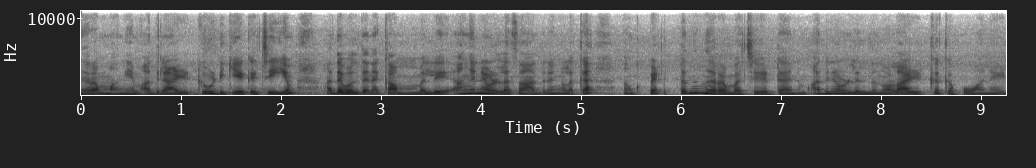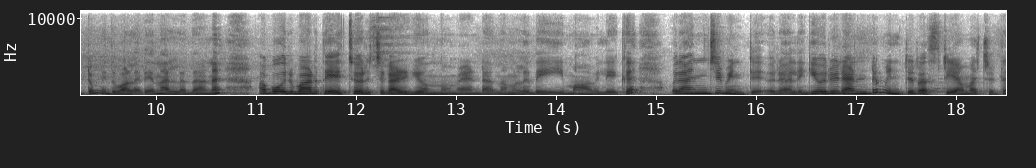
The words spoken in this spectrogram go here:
നിറം മങ്ങിയും അതിൽ അഴുക്ക് പിടിക്കുകയൊക്കെ ചെയ്യും. അതേപോലെ തന്നെ കമ്മൽ അങ്ങനെയുള്ള സാധനങ്ങളൊക്കെ നമുക്ക് പെട്ടെന്ന് നിറം വെച്ച് കിട്ടാനും അതിനുള്ളിൽ നിന്നുള്ള അഴുക്കൊക്കെ പോകാനായിട്ടും ഇത് വളരെ നല്ലതാണ്. അപ്പോൾ ഒരുപാട് തേച്ചൊരച്ച് കഴുകിയൊന്നും വേണ്ട. നമ്മൾ ഇതേ ഈ മാവിലേക്ക് ഒരു അഞ്ച് മിനിറ്റ് ഒരു അല്ലെങ്കിൽ ഒരു രണ്ട് മിനിറ്റ് റെസ്റ്റ് ചെയ്യാൻ വെച്ചിട്ട്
